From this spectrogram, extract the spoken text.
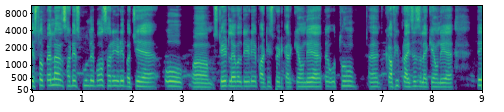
ਇਸ ਤੋਂ ਪਹਿਲਾਂ ਸਾਡੇ ਸਕੂਲ ਦੇ ਬਹੁਤ ਸਾਰੇ ਜਿਹੜੇ ਬੱਚੇ ਆ ਉਹ ਸਟੇਟ ਲੈਵਲ ਤੇ ਜਿਹੜੇ ਪਾਰਟਿਸਿਪੇਟ ਕਰਕੇ ਆਉਂਦੇ ਆ ਤੇ ਉੱਥੋਂ ਕਾਫੀ ਪ੍ਰਾਈਜ਼ਸ ਲੈ ਕੇ ਆਉਂਦੇ ਆ। ਤੇ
